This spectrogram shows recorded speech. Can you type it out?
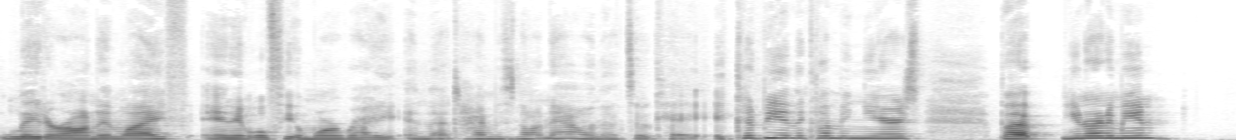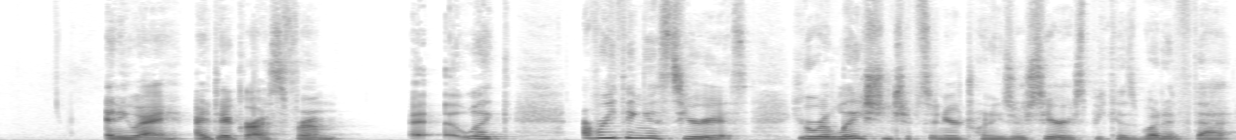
later on in life and it will feel more right. And that time is not now, and that's okay. It could be in the coming years, but you know what I mean? Anyway, I digress from Eh, eh, like everything is serious your relationships in your 20s are serious because what if that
